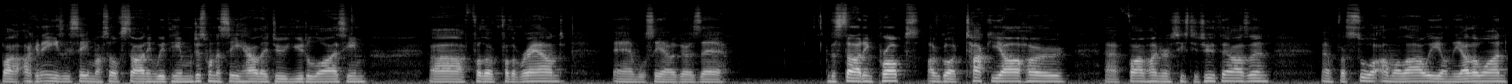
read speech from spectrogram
but I can easily see myself starting with him. Just want to see how they do utilize him uh, for the for the round, and we'll see how it goes there. The starting props, I've got Taukei'aho at 562,000, and Fa'asuamaleaui on the other one,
